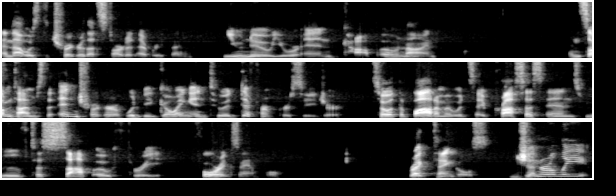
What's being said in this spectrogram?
and that was the trigger that started everything. You knew you were in COP 09. And sometimes the end trigger would be going into a different procedure. So at the bottom it would say process ends, move to SOP 03, for example, rectangles generally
